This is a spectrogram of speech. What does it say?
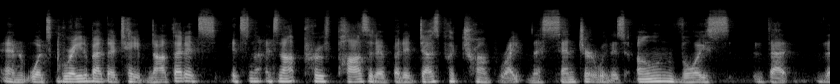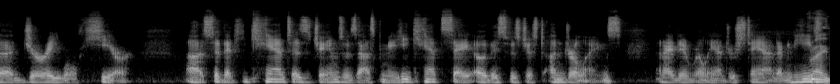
And what's great about that tape, not that it's it's not it's not proof positive, but it does put Trump right in the center with his own voice that the jury will hear uh, so that he can't, as James was asking me, he can't say, oh, this was just underlings and I didn't really understand. I mean, he's right,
